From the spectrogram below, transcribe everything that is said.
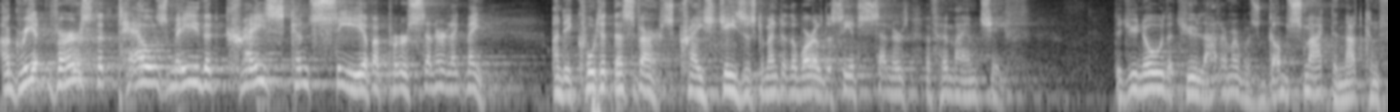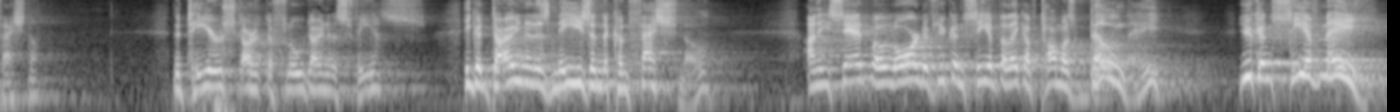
A great verse that tells me that Christ can save a poor sinner like me. And he quoted this verse Christ Jesus came into the world to save sinners, of whom I am chief. Did you know that Hugh Latimer was gobsmacked in that confessional? The tears started to flow down his face. He got down on his knees in the confessional and he said, Well, Lord, if you can save the like of Thomas Bilney, you can save me.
